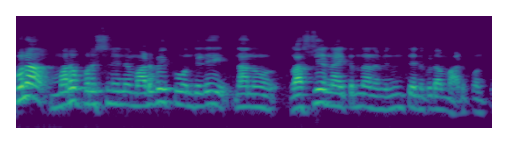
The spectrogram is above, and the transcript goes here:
ಪುನಃ ಮರುಪರಿಶೀಲನೆ ಮಾಡಬೇಕು ಅಂತೇಳಿ ನಾನು ರಾಷ್ಟ್ರೀಯ ನಾಯಕರನ್ನ ನಾನು ವಿನಂತಿಯನ್ನು ಕೂಡ ಮಾಡ್ಕೊತೀನಿ.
